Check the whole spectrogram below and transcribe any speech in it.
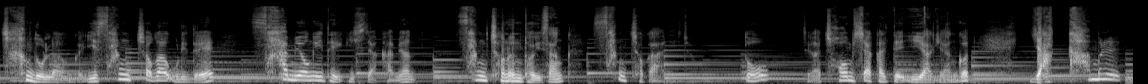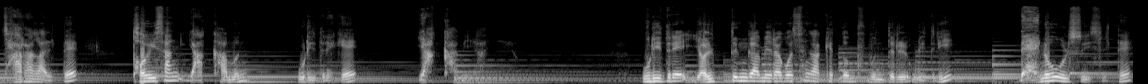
참 놀라운 거예요. 이 상처가 우리들의 사명이 되기 시작하면 상처는 더 이상 상처가 아니죠. 또 제가 처음 시작할 때 이야기한 것, 약함을 자랑할 때 더 이상 약함은 우리들에게 약함이 아니에요. 우리들의 열등감이라고 생각했던 부분들을 우리들이 내놓을 수 있을 때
